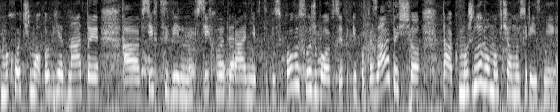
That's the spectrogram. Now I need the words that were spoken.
Ми хочемо об'єднати всіх цивільних, всіх ветеранів та військовослужбовців і показати, що так можливо, ми в чомусь різні.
